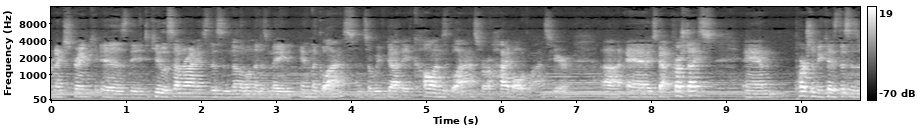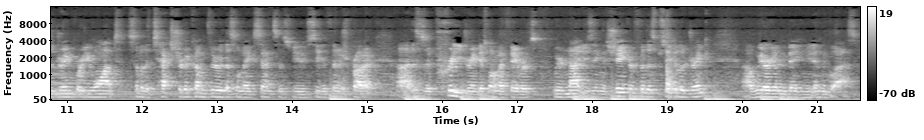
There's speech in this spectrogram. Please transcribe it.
Our next drink is the Tequila Sunrise. This is another one that is made in the glass. And so we've got a Collins glass or a highball glass here. Uh, and it's got crushed ice. And partially because this is a drink where you want some of the texture to come through, this will make sense as you see the finished product. Uh, this is a pretty drink. It's one of my favorites. We're not using the shaker for this particular drink. Uh, we are going to be making it in the glass.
